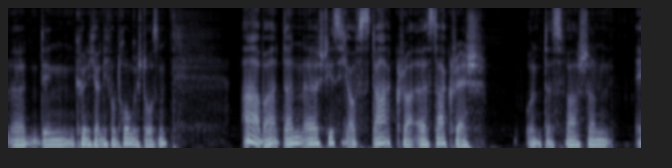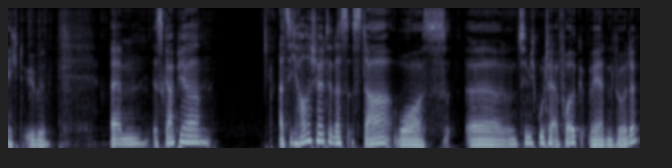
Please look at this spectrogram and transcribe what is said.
äh, den König halt nicht vom Thron gestoßen. Aber dann äh, stieß ich auf Star, äh, Star Crash und das war schon echt übel. Ähm, es gab ja, als ich herausstellte, dass Star Wars äh, ein ziemlich guter Erfolg werden würde,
